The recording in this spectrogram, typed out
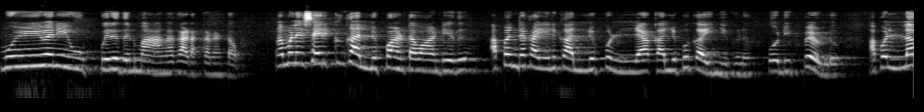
മുഴുവൻ ഈ ഉപ്പിൽ ഇതിന് മാങ്ങ കടക്കണം കേട്ടോ. നമ്മൾ ശരിക്കും കല്ലുപ്പാണ് കേട്ടോ വേണ്ടിയത്. അപ്പം എന്റെ കയ്യിൽ കല്ലുപ്പില്ല. കല്ലുപ്പ് കഴിഞ്ഞിക്കണ്. പൊടിപ്പേ ഉള്ളൂ. അപ്പോൾ ഉള്ള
